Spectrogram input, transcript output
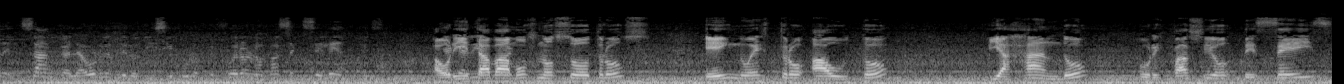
del Sangha, la orden de los discípulos que fueron los más excelentes. Ahorita vamos nosotros en nuestro auto viajando por espacio de seis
